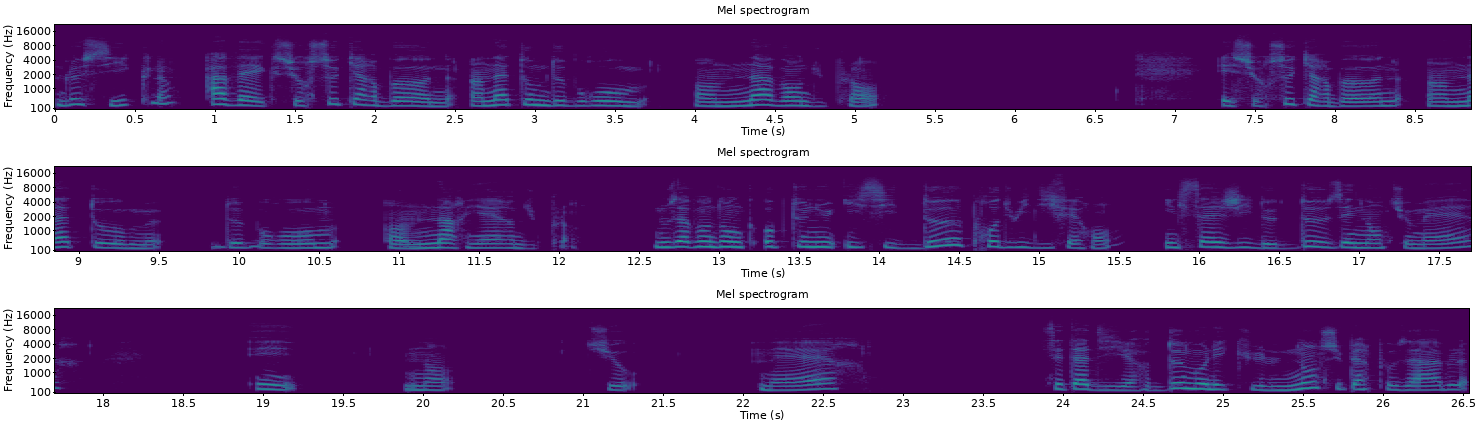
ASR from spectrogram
le cycle, avec sur ce carbone un atome de brome en avant du plan, et sur ce carbone un atome de brome en arrière du plan. Nous avons donc obtenu ici deux produits différents. Il s'agit de deux énantiomères et enantiomères, c'est-à-dire deux molécules non superposables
